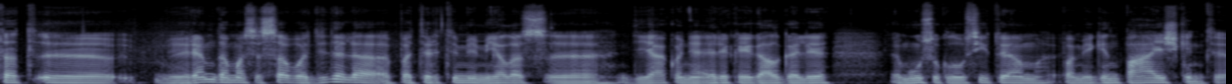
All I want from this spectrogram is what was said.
Tad e, remdamasi savo didelę patirtimi, mielas e, diakonė Erikai, gal gali mūsų klausytojams pamėginti paaiškinti,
